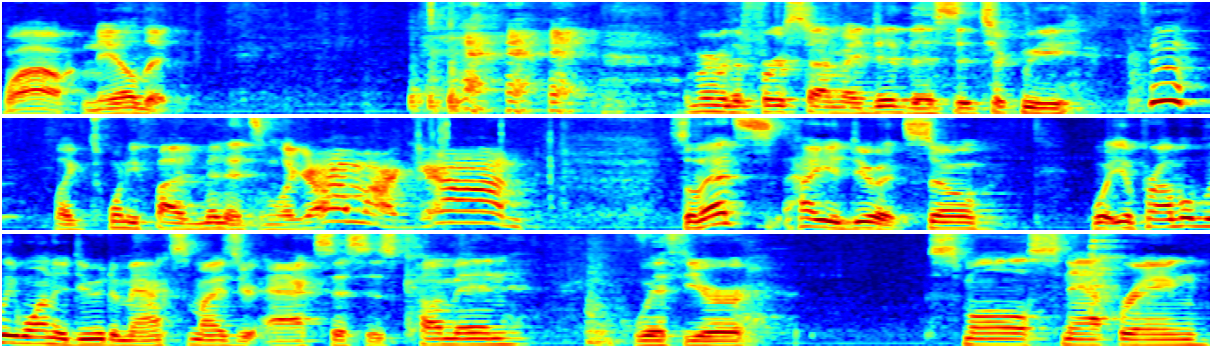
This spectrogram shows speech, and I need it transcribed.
Wow, nailed it. I remember the first time I did this, it took me like 25 minutes. I'm like, oh my god! So that's how you do it. So what you'll probably want to do to maximize your access is come in with your small snap ring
